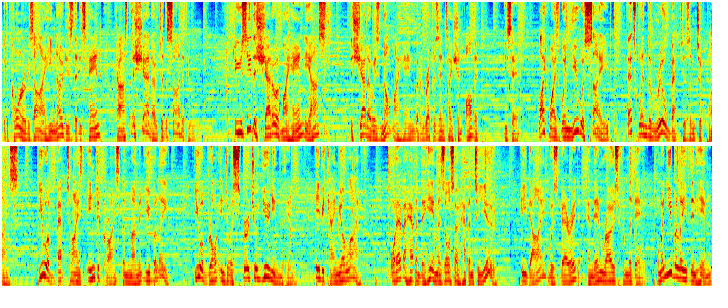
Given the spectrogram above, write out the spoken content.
With a corner of his eye, he noticed that his hand cast a shadow to the side of him. Do you see the shadow of my hand? he asked. The shadow is not my hand, but a representation of it, he said. Likewise, when you were saved, that's when the real baptism took place. You were baptized into Christ the moment you believed. You were brought into a spiritual union with Him. He became your life. Whatever happened to Him has also happened to you. He died, was buried, and then rose from the dead. And when you believed in Him,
